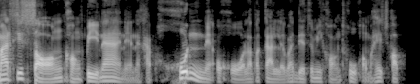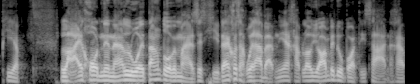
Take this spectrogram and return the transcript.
มาสที่สองของปีหน้าเนี่ยนะครับหุ้นเนี่ยโอ้โหรับประกันเลยว่าเดี๋ยวจะมีของถูกออกมาให้ช็อปเพียบ หลายคนเนี่ยนะรวยตั้งตัวเป็นมหาเศรษฐีได้ก็จากเวลาแบบนี้ครับเราย้อนไปดูประวัติศาสตร์นะครับ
